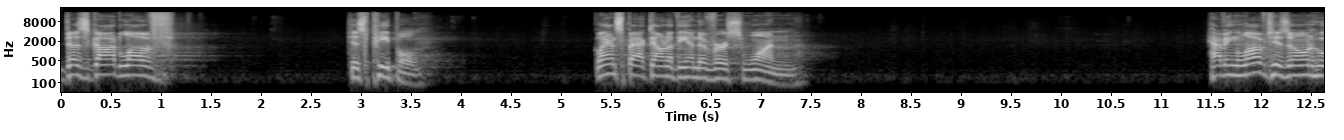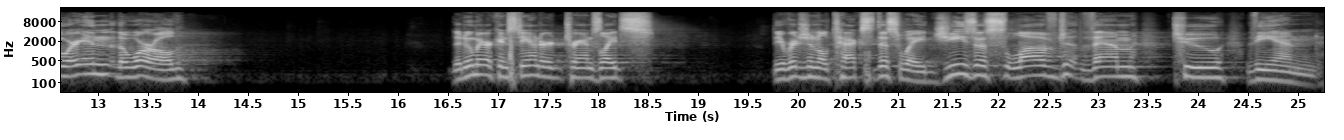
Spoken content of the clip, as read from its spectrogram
does God love his people? Glance back down at the end of verse 1. Having loved his own who were in the world, the New American Standard translates the original text this way Jesus loved them to the end.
